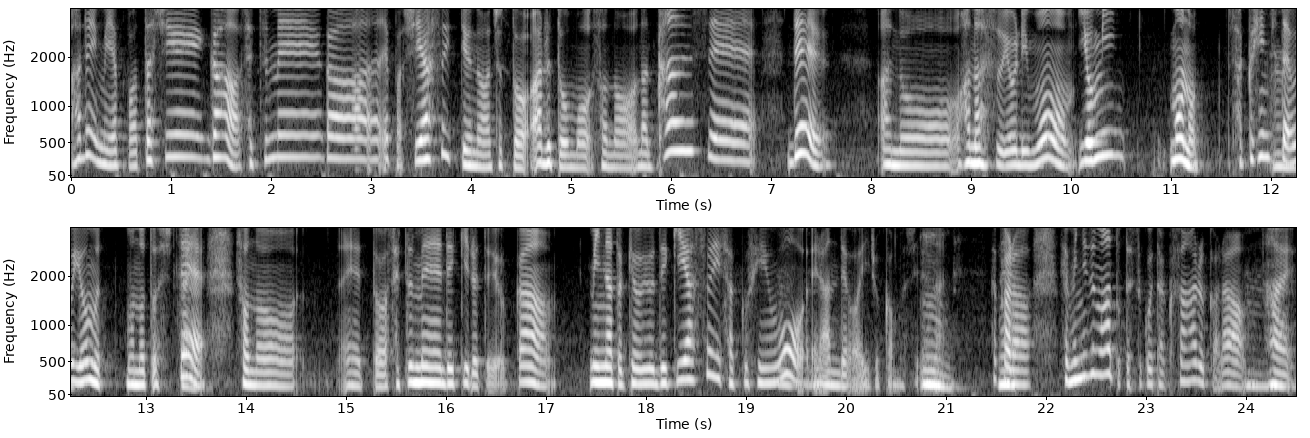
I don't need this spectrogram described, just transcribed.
ある意味やっぱ私が説明がやっぱしやすいっていうのはちょっとあると思う。そのなん感性であの話すよりも読み物作品自体を読むものとして、はい。その、えー、と説明できるというかみんなと共有できやすい作品を選んではいるかもしれない。うん。だから、フェミニズムアートってすごいたくさんあるから、はい。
